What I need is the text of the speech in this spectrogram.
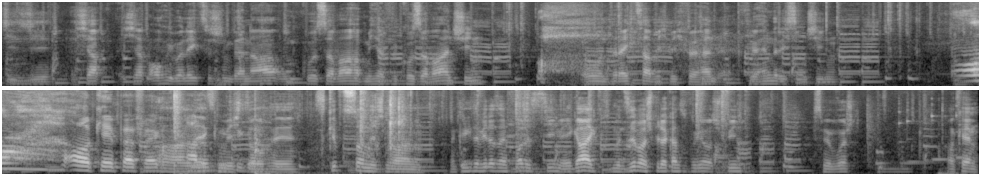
GG. Ich habe ich hab auch überlegt zwischen Bernard und Kursawa, habe mich ja für Kursawa entschieden. Und rechts habe ich mich für, Hen für Henrichs entschieden. Oh, okay, perfekt. Oh, Alles leck mich gegangen. doch, ey. Das gibt's doch nicht, Mann. Dann kriegt er wieder sein volles Team. Egal, mit Silberspieler kannst du von mir aus spielen. Ist mir wurscht. Okay,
